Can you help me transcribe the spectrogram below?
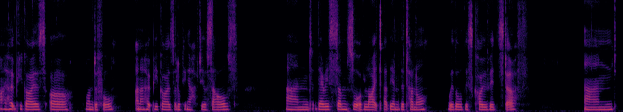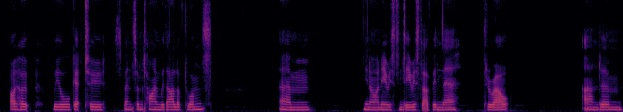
I hope you guys are wonderful and I hope you guys are looking after yourselves and there is some sort of light at the end of the tunnel with all this covid stuff and I hope we all get to spend some time with our loved ones. Um, you know, our nearest and dearest that have been there throughout. And um,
